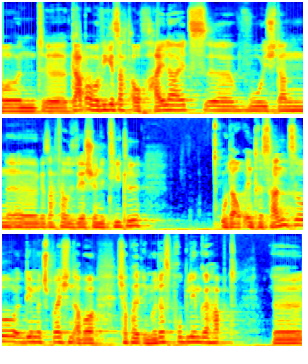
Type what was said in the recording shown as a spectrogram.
Und äh, gab aber, wie gesagt, auch Highlights, äh, wo ich dann äh, gesagt habe, sehr schöne Titel oder auch interessant so dementsprechend, aber ich habe halt immer das Problem gehabt, äh,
